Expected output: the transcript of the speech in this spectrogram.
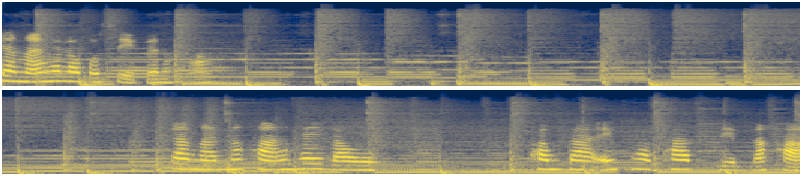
จากนั้นให้เรากดเซฟเลยนะคะ จากนั้นนะคะให้เราทำการ export ภาพเดิมนะคะ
